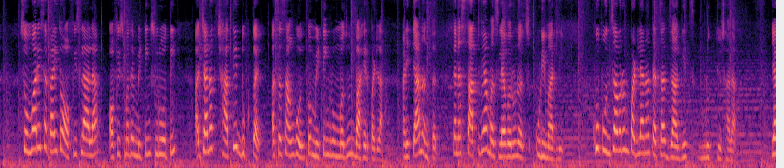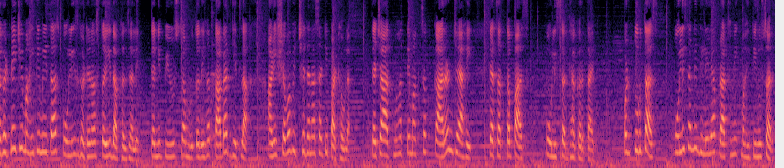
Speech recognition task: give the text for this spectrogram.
सोमवारी सकाळी तो ऑफिसला आला. ऑफिसमध्ये मीटिंग सुरू होती. अचानक छातीत दुखतंय असं सांगून तो मीटिंग रूममधून बाहेर पडला आणि त्यानंतर त्यानं सातव्या मजल्यावरूनच उडी मारली. खूप उंचावरून पडल्यानं त्याचा जागीच मृत्यू झाला. या घटनेची माहिती मिळताच पोलीस घटनास्थळी दाखल झाले. त्यांनी पियुषचा मृतदेह ताब्यात घेतला आणि शवविच्छेदनासाठी पाठवला. त्याच्या आत्महत्येमागचं कारण जे आहे त्याचा तपास पोलीस सध्या करतायत. पण तुर्तास पोलिसांनी दिलेल्या प्राथमिक माहितीनुसार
